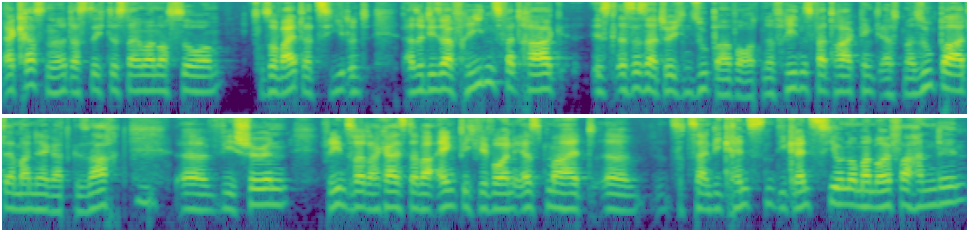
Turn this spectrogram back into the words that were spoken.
Ja, krass, ne? Dass sich das da immer noch so, so weiterzieht. Und also dieser Friedensvertrag ist, das ist natürlich ein super Wort. Ne? Friedensvertrag klingt erstmal super, hat der Mann ja gerade gesagt. Äh, wie schön. Friedensvertrag heißt aber eigentlich, wir wollen erstmal halt äh, sozusagen die Grenzen, die Grenzziehung nochmal neu verhandeln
